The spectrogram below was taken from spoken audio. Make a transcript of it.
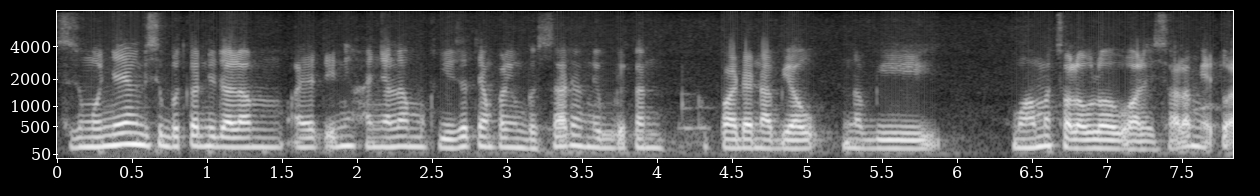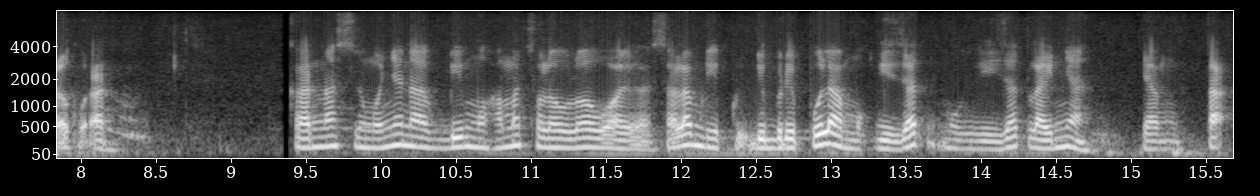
Sesungguhnya yang disebutkan di dalam ayat ini hanyalah mukjizat yang paling besar yang diberikan kepada Nabi Nabi Muhammad SAW yaitu Al-Quran. Karena sesungguhnya Nabi Muhammad SAW diberi pula mukjizat mukjizat lainnya yang tak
